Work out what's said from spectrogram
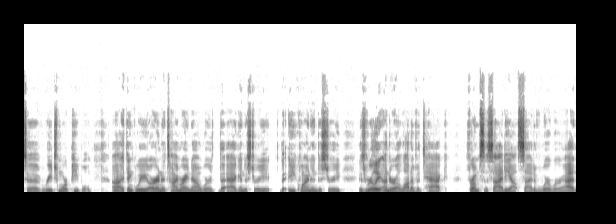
to reach more people. Uh, I think we are in a time right now where the ag industry, the equine industry, is really under a lot of attack from society outside of where we're at.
